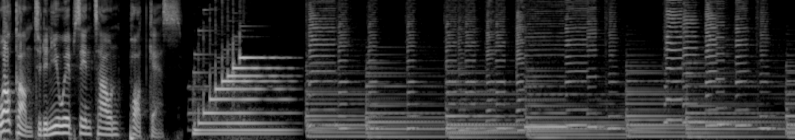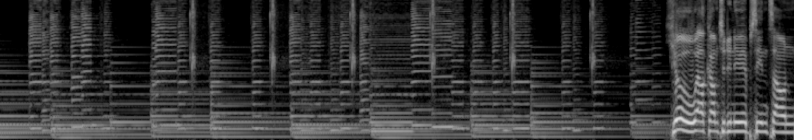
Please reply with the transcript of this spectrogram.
Welcome to the New Waves in Town podcast. Yo, welcome to the New Waves in Town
